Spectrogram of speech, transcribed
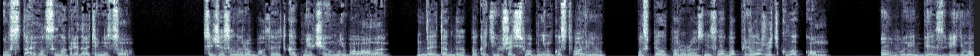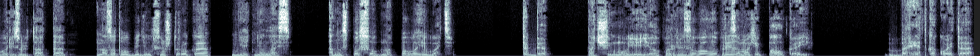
уставился на предательницу. Сейчас она работает, как ни в чем не бывало. Да и тогда, покатившись в обнимку с тварью, успел пару раз неслабо приложить кулаком. Увы, без видимого результата, но зато убедился, что рука не отнялась. Она способна повоевать. Тогда почему ее парализовало при замахе палкой? Бред какой-то.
